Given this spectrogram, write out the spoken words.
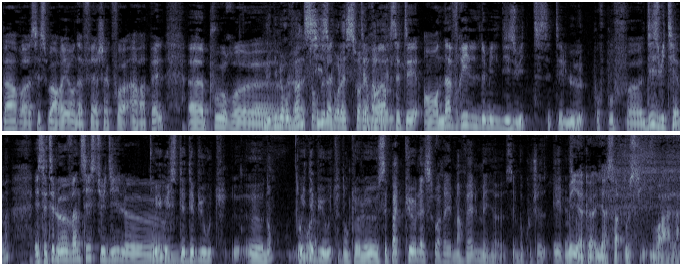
par euh, ces soirées. On a fait à chaque fois un rappel euh, pour euh, Le numéro la Tour 26 de la pour la soirée Terreur. C'était en avril 2018. C'était le, Le- pouf pouf euh, 18e et c'était le 26. Tu dis le. Oui, oui, c'était début août. Euh, non. Oui, voilà. début août. Donc euh, le, c'est pas que la soirée Marvel, mais euh, c'est beaucoup de choses. Et Mais il y a y ça aussi. Voilà.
